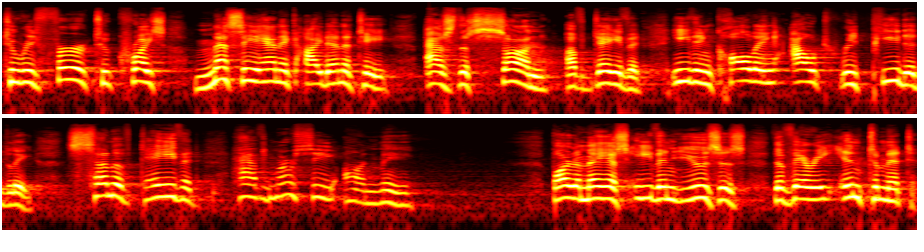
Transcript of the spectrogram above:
to refer to Christ's messianic identity as the son of David, even calling out repeatedly, Son of David, have mercy on me. Bartimaeus even uses the very intimate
